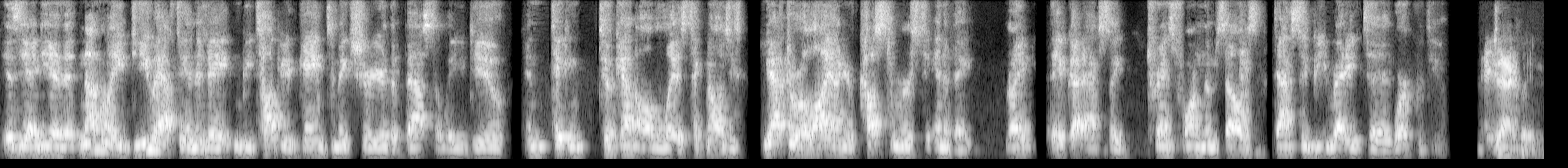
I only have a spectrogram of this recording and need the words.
is the idea that not only do you have to innovate and be top of your game to make sure you're the best at what you do and taking into account all the latest technologies, you have to rely on your customers to innovate, right? They've got to actually transform themselves to actually be ready to work with you. Exactly.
